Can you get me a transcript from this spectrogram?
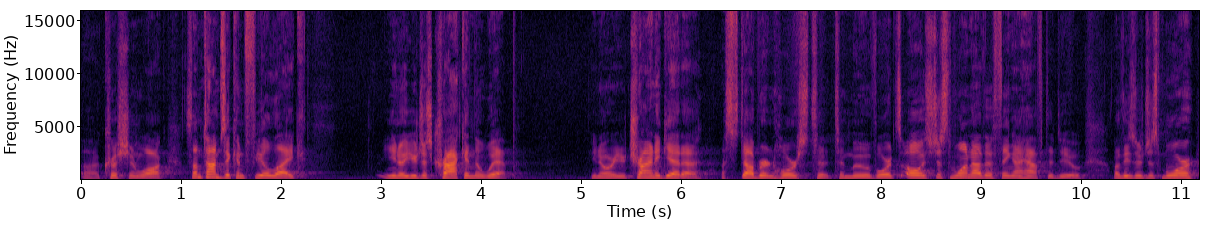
uh, Christian walk, sometimes it can feel like, you know, you're just cracking the whip, you know, or you're trying to get a, a stubborn horse to, to move, or it's, oh, it's just one other thing I have to do, or these are just more,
